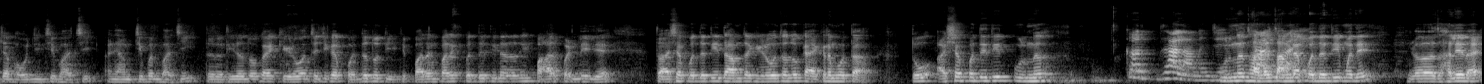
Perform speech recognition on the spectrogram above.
आमच्या भाऊजींची भाची आणि आमची पण भाची. तर तिचा जो काय केळवणची जी काय पद्धत होती ती पारंपरिक पद्धतीने आता ती पार पडलेली आहे. तर अशा पद्धतीत आमचा केळवणचा जो कार्यक्रम होता तो अशा पद्धतीत पूर्ण कर झाला म्हणजे पूर्ण झाला चांगल्या. पद्धतीमध्ये झालेला आहे.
